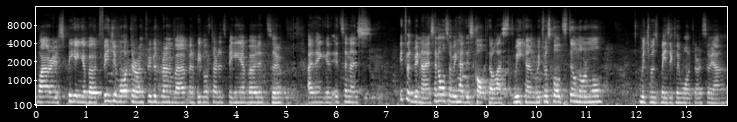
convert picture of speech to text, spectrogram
why are you speaking about Fiji water on Tribute Brand Web? And people started speaking about it. So I think it, it's a nice. It would be nice. And also we had this cocktail last weekend, which was called Still Normal, which was basically water. So yeah,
